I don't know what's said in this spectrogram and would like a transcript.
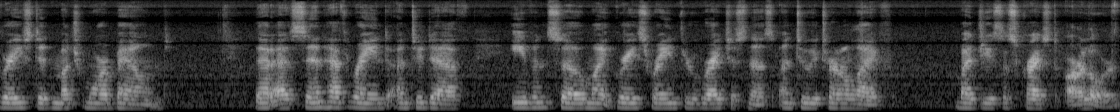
grace did much more abound. That as sin hath reigned unto death, even so might grace reign through righteousness unto eternal life by Jesus Christ our Lord.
